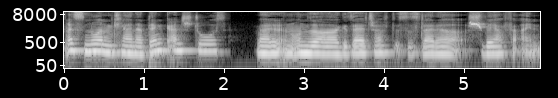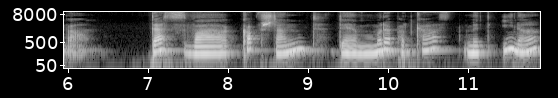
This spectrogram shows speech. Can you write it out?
Ist nur ein kleiner Denkanstoß, weil in unserer Gesellschaft ist es leider schwer vereinbar. Das war Kopfstand, der Mutter-Podcast mit Ina.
